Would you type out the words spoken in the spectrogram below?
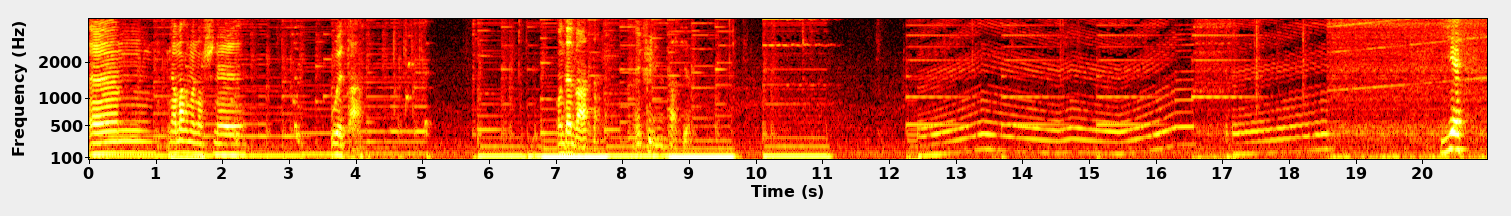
Ähm, dann machen wir noch schnell USA. Und dann war's das. Für diesen Part hier. Yes!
